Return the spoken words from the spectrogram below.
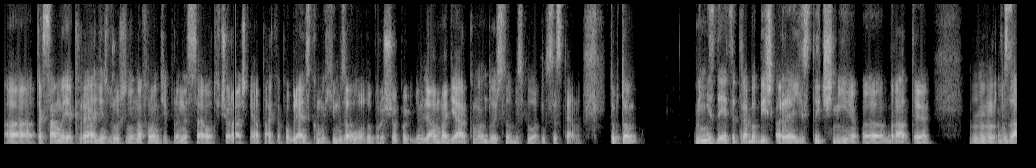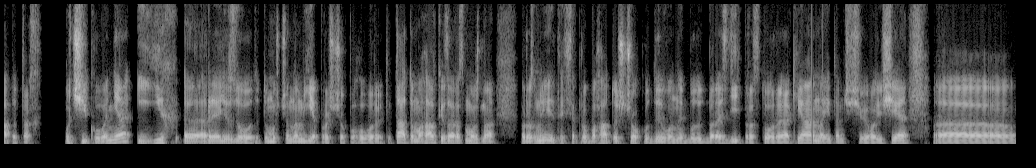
Е, Так само, як реальні зрушення на фронті принесе от вчорашня атака по брянському хімзаводу, про що повідомляв Мадяр, командувач сил безпілотних систем. Тобто, мені здається, треба більш реалістичні е, брати в запитах. Очікування і їх е, реалізовувати, тому що нам є про що поговорити. Та томагавки зараз можна розмріятися про багато що, куди вони будуть бороздіть простори океана і там чи чого ще. Е,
